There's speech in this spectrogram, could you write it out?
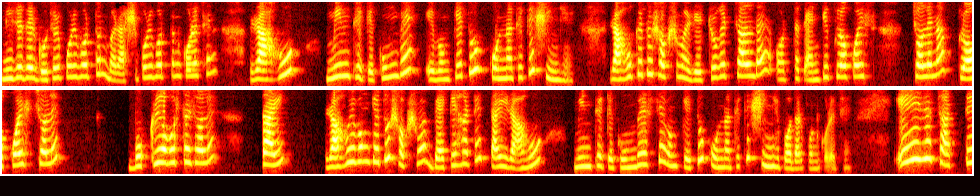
নিজেদের গোচর পরিবর্তন বা রাশি পরিবর্তন করেছেন। রাহু মিন থেকে কুম্ভে এবং কেতু কন্যা থেকে সিংহে। রাহু কেতু সবসময় রেট্রোগেট চাল দেয়, অর্থাৎ অ্যান্টি ক্লকওয়াইজ চলে না ক্লকওয়াইজ চলে, বক্রি অবস্থায় চলে। তাই রাহু এবং কেতু সবসময় ব্যাকে হাঁটে, তাই রাহু মিন থেকে কুম্ভে এসছে এবং কেতু কন্যা থেকে সিংহে পদার্পণ করেছে। এই যে চারটে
